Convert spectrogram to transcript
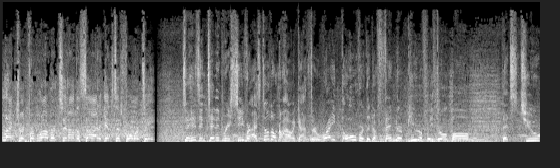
Electric from Robertson on the side against his former team. To his intended receiver, I still don't know how it got through. Right over the defender, beautifully thrown ball. That's two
